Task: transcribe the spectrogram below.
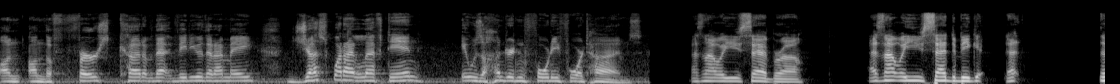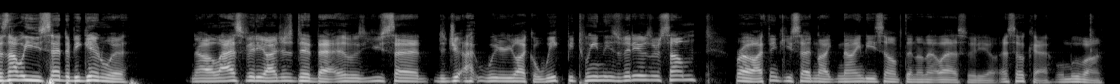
on, on the first cut of that video that I made, just what I left in, it was 144 times. That's not what you said, bro. That's not what you said to begin. That that's not what you said to begin with. No, last video I just did that. It was you said. Did you? Were you like a week between these videos or something, bro? I think you said like ninety something on that last video. That's okay. We'll move on.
